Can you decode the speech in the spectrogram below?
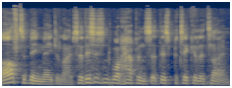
after being made alive. So this isn't what happens at this particular time.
